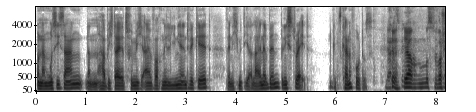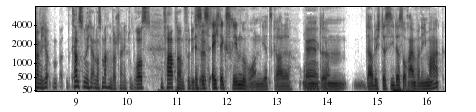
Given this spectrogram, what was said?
Und dann muss ich sagen, dann habe ich da jetzt für mich einfach eine Linie entwickelt. Wenn ich mit ihr alleine bin, bin ich straight. Dann gibt es keine Fotos. Okay. Ja, musst du wahrscheinlich, kannst du nicht anders machen wahrscheinlich. Du brauchst einen Fahrplan für dich Es selbst. ist echt extrem geworden jetzt gerade. Und Ja, ja, ähm, dadurch, dass sie das auch einfach nicht mag,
